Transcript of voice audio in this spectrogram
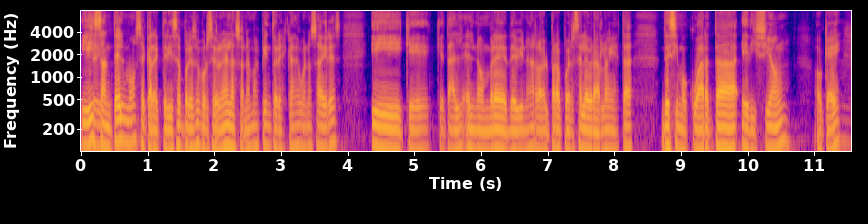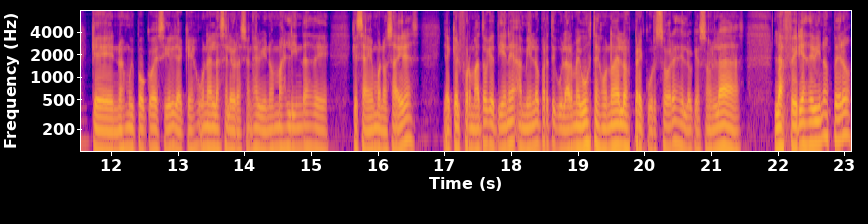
Y San Telmo se caracteriza por eso, por ser una de las zonas más pintorescas de Buenos Aires. Y qué tal el nombre de Vino y Arrabal para poder celebrarlo en esta decimocuarta edición, ¿ok? Que no es muy poco decir, ya que es una de las celebraciones del vino más lindas de, que se hay en Buenos Aires, ya que el formato que tiene, a mí en lo particular me gusta, es uno de los precursores de lo que son las, las ferias de vinos, pero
